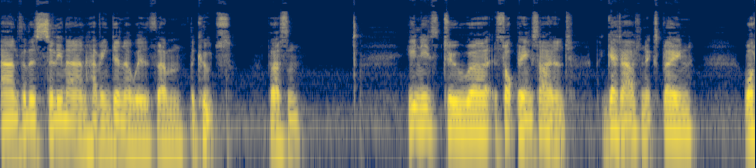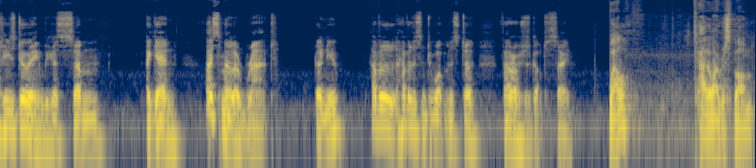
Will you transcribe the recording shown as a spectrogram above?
and for this silly man having dinner with um, the Coutts person, he needs to uh, stop being silent, get out and explain what he's doing, because, um, again, I smell a rat, don't you? Have a, have a listen to what Mr Farage has got to say. Well, how do I respond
